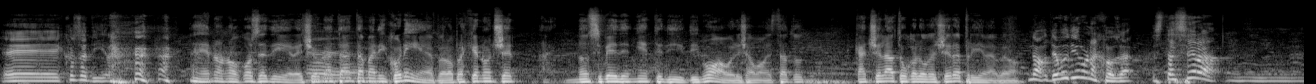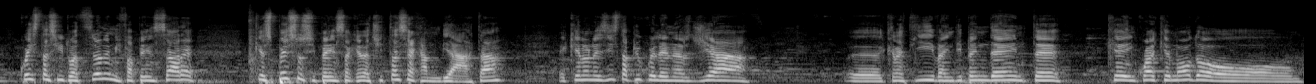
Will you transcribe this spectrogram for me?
E cosa dire? Eh, no, no, cosa dire? C'è una Eh. tanta malinconia però perché non, c'è, non si vede niente di, di nuovo, diciamo, è stato cancellato quello che c'era prima però. No, devo dire una cosa. Stasera mh, questa situazione mi fa pensare che spesso si pensa che la città sia cambiata e che non esista più quell'energia eh, creativa, indipendente che in qualche modo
